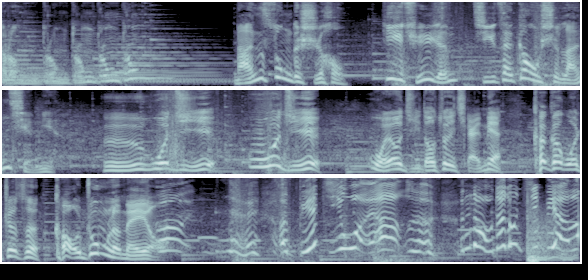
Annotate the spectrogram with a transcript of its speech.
哒隆咚隆咚咚咚。南宋的时候。一群人挤在告示栏前面，呃，我挤，我挤，我要挤到最前面，看看我这次考中了没有。呃，呃，别挤我呀，呃，脑袋都挤扁了。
